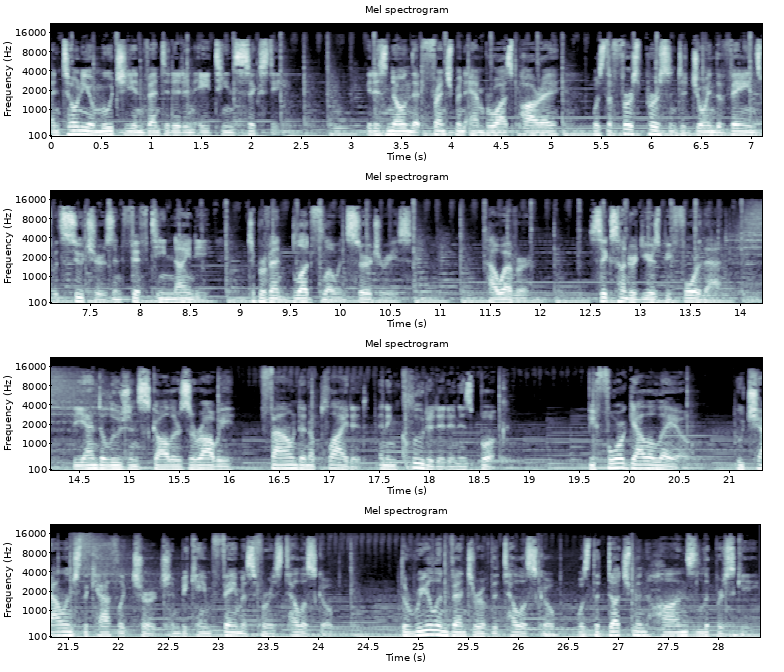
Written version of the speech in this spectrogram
Antonio Meucci invented it in 1860. It is known that Frenchman Ambroise Paré was the first person to join the veins with sutures in 1590 to prevent blood flow in surgeries. However, 600 years before that, the Andalusian scholar Zehrāwī found and applied it and included it in his book. Before Galileo, who challenged the Catholic Church and became famous for his telescope, the real inventor of the telescope was the Dutchman Hans Lippershey.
